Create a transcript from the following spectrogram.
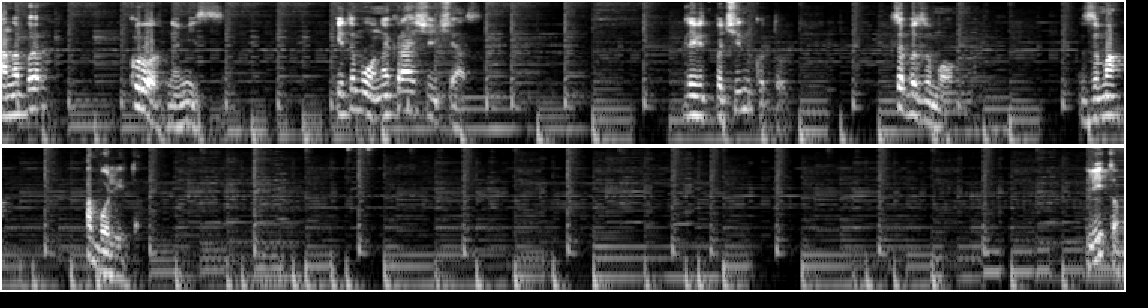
Анабер курортне місце. І тому найкращий час для відпочинку тут це безумовно зима або літо. Літом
